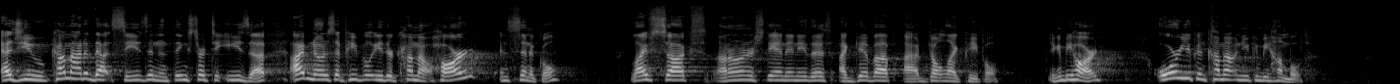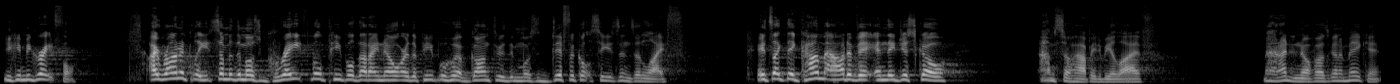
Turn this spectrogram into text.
As you come out of that season and things start to ease up, I've noticed that people either come out hard and cynical. Life sucks. I don't understand any of this. I give up. I don't like people. You can be hard. Or you can come out and you can be humbled. You can be grateful. Ironically, some of the most grateful people that I know are the people who have gone through the most difficult seasons in life. It's like they come out of it and they just go, I'm so happy to be alive. Man, I didn't know if I was going to make it.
